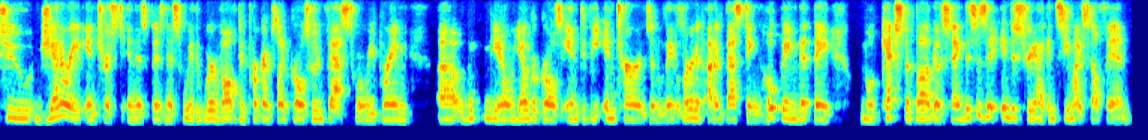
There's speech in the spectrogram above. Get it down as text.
to generate interest in this business. With we're involved in programs like Girls Who Invest, where we bring uh, you know younger girls in to be interns and they learn about investing, hoping that they will catch the bug of saying this is an industry I can see myself in.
